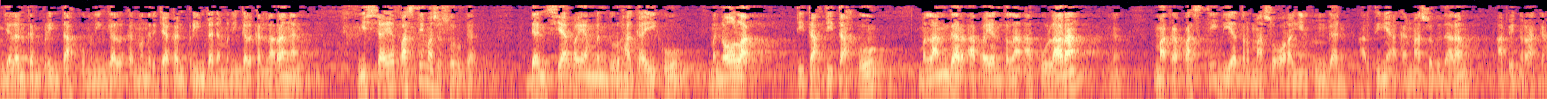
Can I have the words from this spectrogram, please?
menjalankan perintahku, meninggalkan mengerjakan perintah dan meninggalkan larangan, niscaya pasti masuk surga. Dan siapa yang mendurhakaiku, menolak titah-titahku, melanggar apa yang telah aku larang, ya, maka pasti dia termasuk orang yang enggan, artinya akan masuk ke dalam api neraka.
